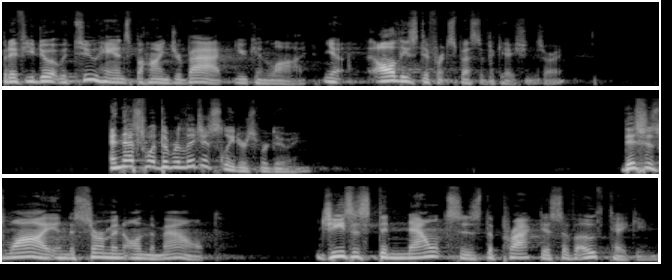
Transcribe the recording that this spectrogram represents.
But if you do it with two hands behind your back, you can lie. You know, all these different specifications, right? And that's what the religious leaders were doing. This is why in the Sermon on the Mount, Jesus denounces the practice of oath taking.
